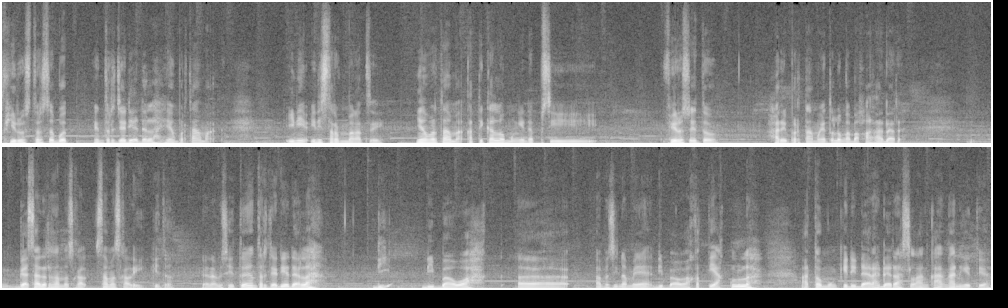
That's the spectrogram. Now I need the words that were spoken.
virus tersebut, yang terjadi adalah yang pertama. Ini ini serem banget sih. Yang pertama, ketika lu mengidap si virus itu, hari pertama itu lu nggak bakal sadar, nggak sadar sama sekali, sama sekali gitu. Dan habis itu yang terjadi adalah di di bawah uh, apa sih namanya di bawah ketiak lu lah, atau mungkin di daerah-daerah selangkangan gitu ya.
